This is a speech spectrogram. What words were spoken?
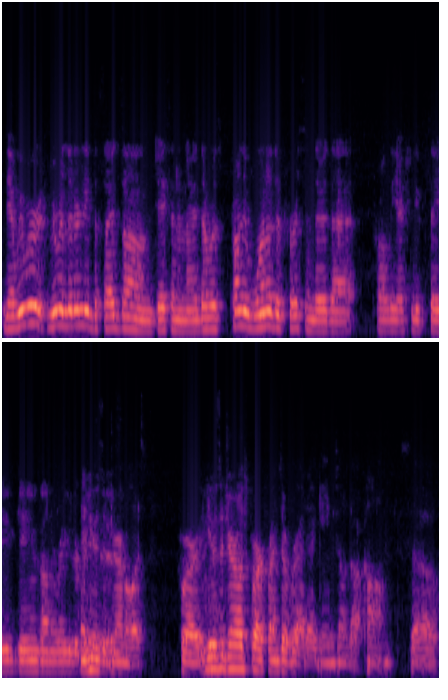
Yeah, we were we were literally besides um Jason and I, there was probably one other person there that probably actually played games on a regular basis. And he was a journalist for he was a journalist for our friends over at uh, GameZone.com. So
